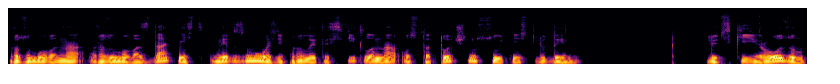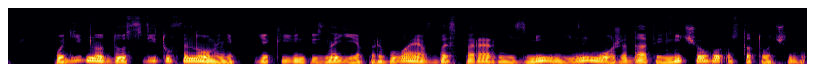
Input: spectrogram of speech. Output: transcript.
Розумова, розумова здатність не в змозі пролити світло на остаточну сутність людини. Людський розум Подібно до світу феноменів, який він пізнає, перебуває в безперервній зміні і не може дати нічого остаточного.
